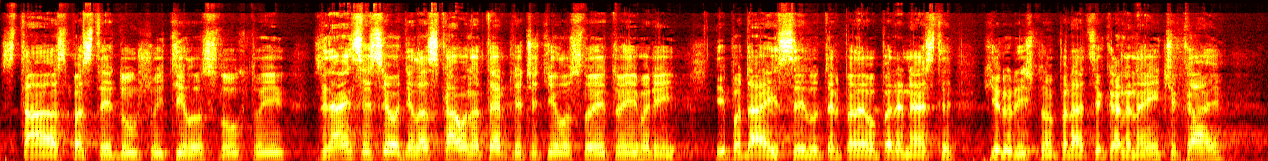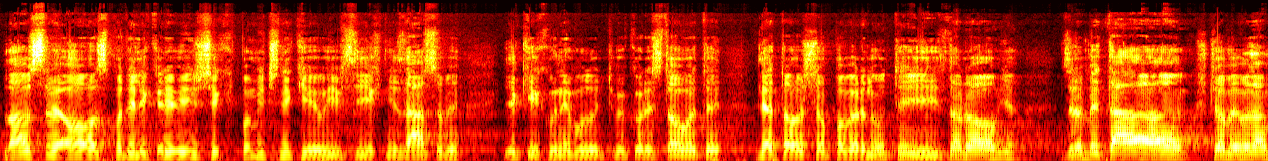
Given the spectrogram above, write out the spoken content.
ста, спасти душу і тіло слуг Твоїх. Зглянься сьогодні ласкаво на терпляче тіло Слуги Твоїй Марії, і подай силу терпеливо перенести хірургічну операцію, яка на неї чекає. Благослови, Господи, лікарів інших помічників і всі їхні засоби, яких вони будуть використовувати для того, щоб повернути їй здоров'я. Зроби так, щоб вона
